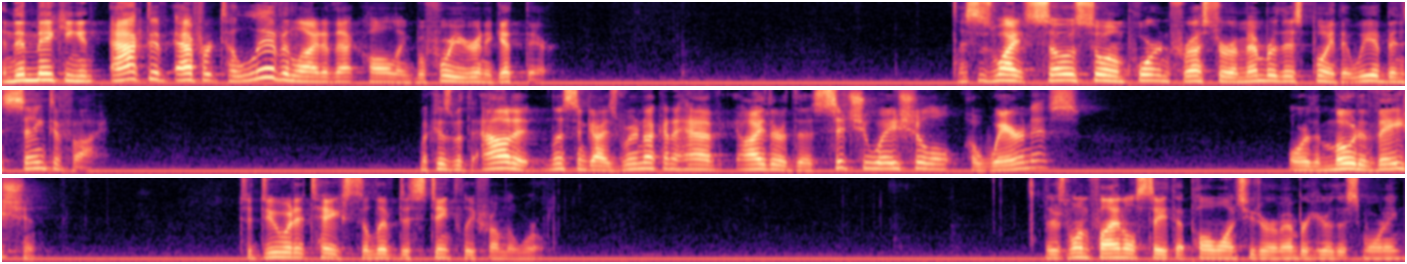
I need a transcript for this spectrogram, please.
and then making an active effort to live in light of that calling before you're going to get there. This is why it's so, so important for us to remember this point that we have been sanctified. Because without it, listen, guys, we're not going to have either the situational awareness or the motivation to do what it takes to live distinctly from the world. There's one final state that Paul wants you to remember here this morning.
